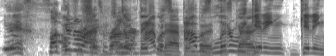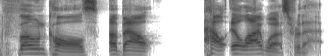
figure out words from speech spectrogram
"You're Yeah. fucking Oh, right, sure. brother." I would was, happen, I was literally guy- getting getting phone calls about how ill I was for that.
